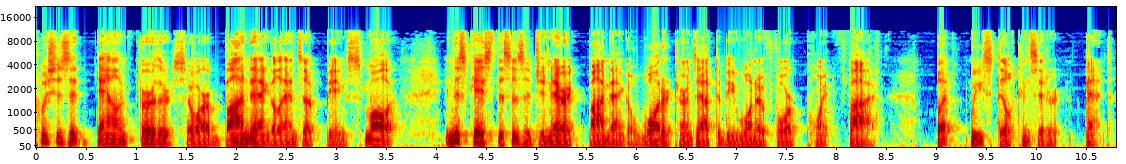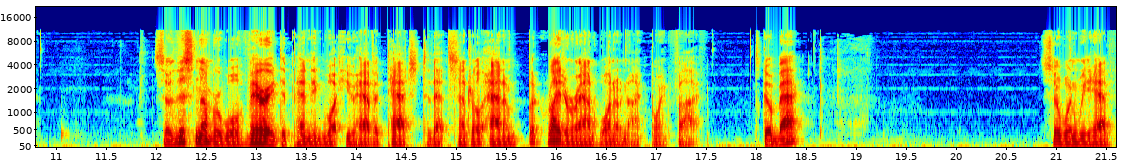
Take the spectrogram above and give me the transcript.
pushes it down further, so our bond angle ends up being smaller. In this case, this is a generic bond angle. Water turns out to be 104.5, but we still consider it bent. So this number will vary depending what you have attached to that central atom, but right around 109.5. Let's go back. So when we have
